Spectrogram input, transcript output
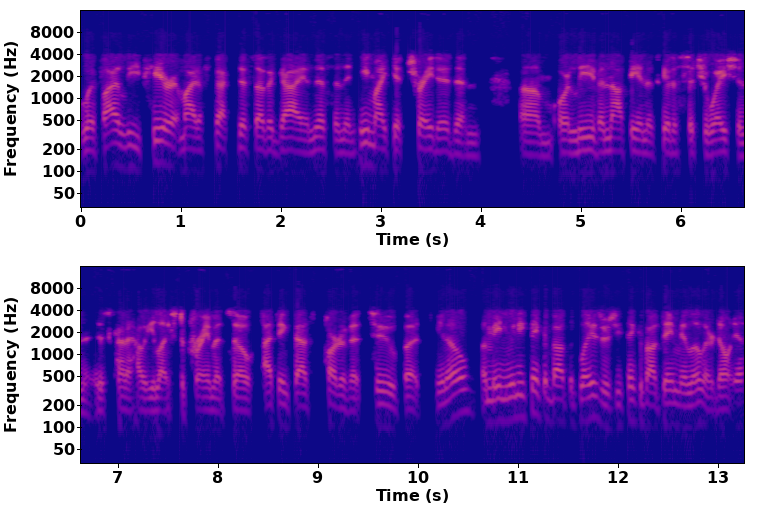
if I leave here, it might affect this other guy and this, and then he might get traded and um, or leave and not be in as good a situation is kind of how he likes to frame it. So I think that's part of it too. But you know, I mean, when you think about the Blazers, you think about Damian Lillard, don't you?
